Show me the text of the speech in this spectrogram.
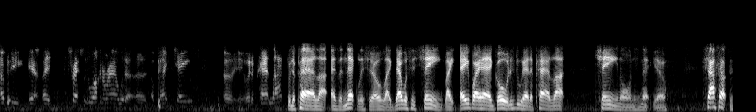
I mean, yeah, like Treach was walking around with a a, a black chain, uh, with a padlock. with a padlock as a necklace, yo. Like that was his chain. Like everybody had gold. This dude had a padlock chain on his neck, yo. Shouts out to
